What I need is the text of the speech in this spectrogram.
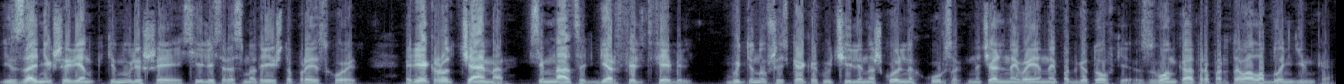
Из задних шеренг тянули шеи, сились рассмотреть, что происходит. «Рекрут Чаймер, 17, Герфельдфебель». Вытянувшись, как их учили на школьных курсах начальной военной подготовки, звонко отрапортовала блондинка.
